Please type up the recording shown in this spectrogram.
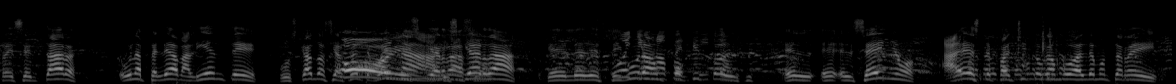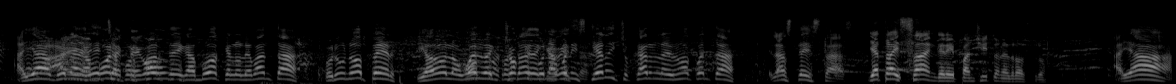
presentar una pelea valiente, buscando hacia el frente. ¡Oh, Buena izquierda que le desfigura un poquito el, el- el- el ceño a este Panchito Gamboa, el de Monterrey. Allá, buena derecha por parte un- de Gamboa que lo levanta con un upper y ahora lo vuelve a encontrar con una buena izquierda y chocaron de nueva cuenta las testas. Ya trae sangre Panchito en el rostro. Allá,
